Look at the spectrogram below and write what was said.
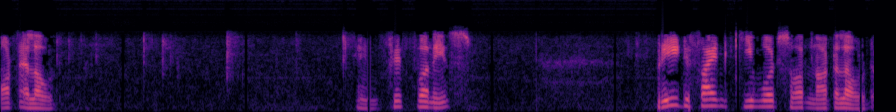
not allowed. And fifth one is predefined keywords are not allowed.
